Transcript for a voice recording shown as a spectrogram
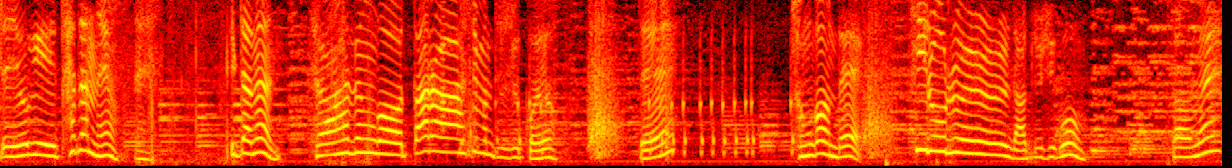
네, 여기 찾았네요. 네. 일단은 제가 하는 거 따라 하시면 되실 거예요. 네. 정 가운데 7호를 놔주시고 그 다음에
